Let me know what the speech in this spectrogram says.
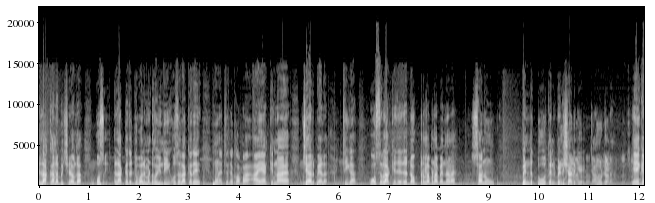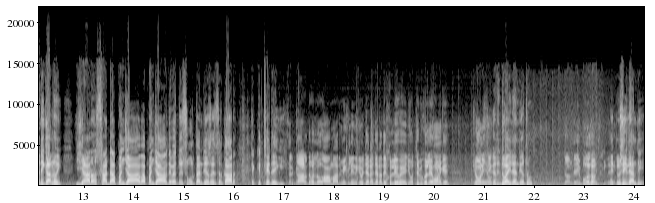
ਇਲਾਕਾ ਨਾ ਵਿਛੜਿਆ ਹੁੰਦਾ ਉਸ ਇਲਾਕੇ ਤੇ ਡਿਵੈਲਪਮੈਂਟ ਹੋ ਜਾਂਦੀ ਉਸ ਇਲਾਕੇ ਦੇ ਹੁਣ ਇੱਥੇ ਦੇਖੋ ਆਪਾਂ ਆਏ ਆ ਕਿੰਨਾ ਚਹਿਲ ਪਹਿਲ ਠੀਕ ਆ? ਉਸ ਇਲਾਕੇ 'ਚ ਜੇ ਡਾਕਟਰ ਲੱਭਣਾ ਪੈਂਦਾ ਨਾ ਸਾਨੂੰ ਪਿੰਡ ਦੋ ਤਿੰਨ ਪਿੰਡ ਛੱਡ ਕੇ ਦੂਰ ਜਾਣਾ। ਇਹ ਕਿਹੜੀ ਗੱਲ ਹੋਈ? ਯਾਰ ਉਹ ਸਾਡਾ ਪੰਜਾਬ ਆ ਪੰਜਾਬ ਦੇ ਵਿੱਚ ਤੁਸੀਂ ਸਹੂਲਤਾਂ ਨਹੀਂ ਦੇ ਸਕਦੀ ਸਰਕਾਰ ਤੇ ਕਿੱਥੇ ਦੇਗੀ? ਸਰਕਾਰ ਦੇ ਵੱਲੋਂ ਆਮ ਆਦਮੀ ਕਲੀਨਿਕ ਜਗ੍ਹਾ ਜਗ੍ਹਾ ਤੇ ਖੁੱਲੇ ਹੋਏ ਆ ਜੀ ਉੱਥੇ ਵੀ ਖੁੱਲੇ ਹੋਣਗੇ। ਕਿਉਂ ਨਹੀਂ ਕਦੀ ਦਵਾਈ ਲੈਂਦੀ ਉੱਥੋਂ? ਜਾਂਦੇ ਹੀ ਬਹੁਤ ਲੋਕ ਜਾਂਦੇ ਨਹੀਂ ਤੁਸੀਂ ਲੈਂਦੀ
